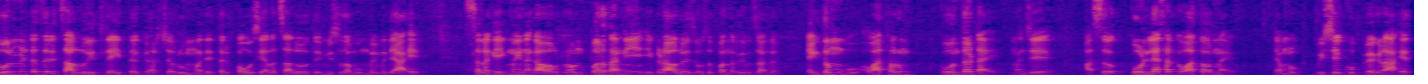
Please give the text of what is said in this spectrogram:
दोन मिनटं जरी चाललो इथल्या इथं घरच्या रूममध्ये तर पाऊस यायला चालू होतोय. मी सुद्धा मुंबईमध्ये आहे. सलग एक महिना गावाकडे राहून परत आणि इकडं आलोय. जवळजवळ पंधरा दिवस झालं. एकदम वातावरण कोंदट आहे. म्हणजे असं कोंडल्यासारखं वातावरण आहे हो. त्यामुळं विषय खूप वेगळा आहेत.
